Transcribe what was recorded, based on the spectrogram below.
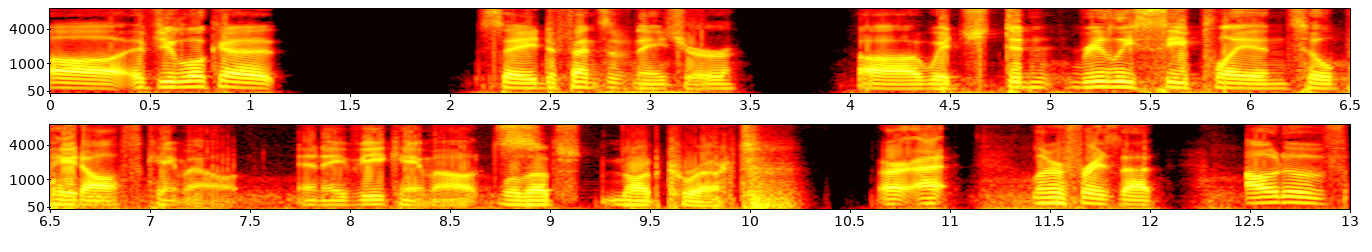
uh, if you look at, say, defensive nature, uh, which didn't really see play until Paid Off came out and AV came out. Well, that's not correct. or uh, let me rephrase that. Out of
